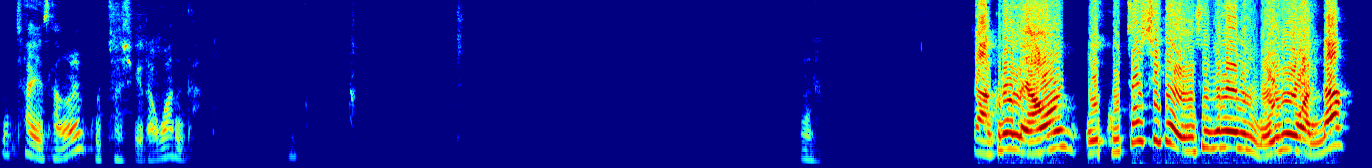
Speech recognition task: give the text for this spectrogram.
삼차 이상을 고차식이라고 한다. 음. 자, 그러면 이 고차식의 인수분해는 뭘 이용한다?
